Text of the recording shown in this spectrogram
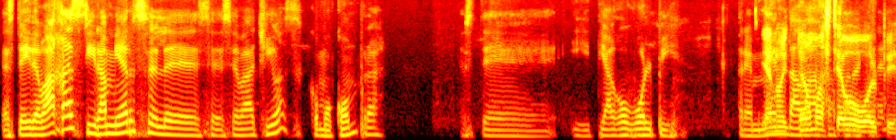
Este, y de bajas, Iramier se, le, se, va a Chivas como compra. Este, y Tiago Volpi. Tremenda. Ya no, más Tiago Volpi.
